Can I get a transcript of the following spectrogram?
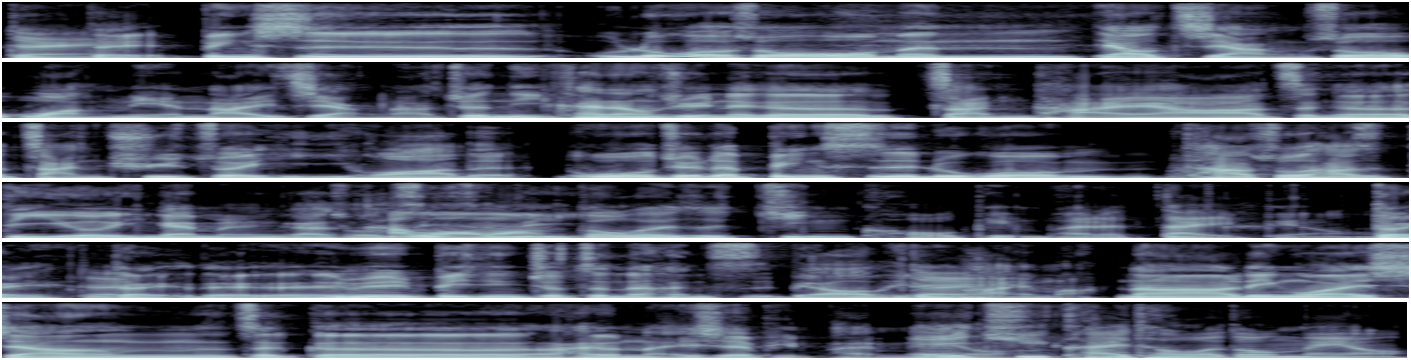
对。对，宾士，如果说我们要讲说往年来讲啦，就是你看上去那个展台啊，整个展区最移花的，我觉得宾士如果他说他是第二，应该没人敢说，他往往都会是进口品牌的代表，对对。对对，因为毕竟就真的很指标品牌嘛。那另外像这个还有哪一些品牌没有？H 开头的都没有。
